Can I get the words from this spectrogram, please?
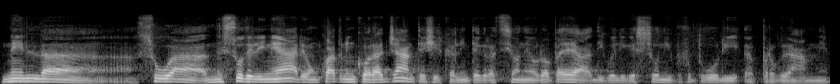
nel, sua, nel suo delineare un quadro incoraggiante circa l'integrazione europea di quelli che sono i futuri eh, programmi.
